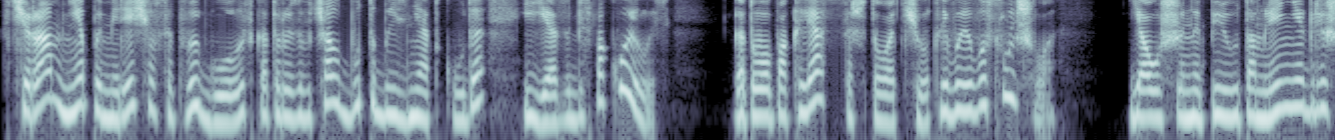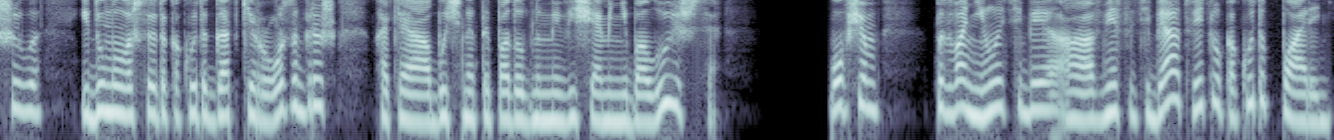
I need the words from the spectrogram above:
Вчера мне померещился твой голос, который звучал будто бы из ниоткуда, и я забеспокоилась. Готова поклясться, что отчетливо его слышала. Я уж и на переутомление грешила и думала, что это какой-то гадкий розыгрыш, хотя обычно ты подобными вещами не балуешься. В общем, позвонила тебе, а вместо тебя ответил какой-то парень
